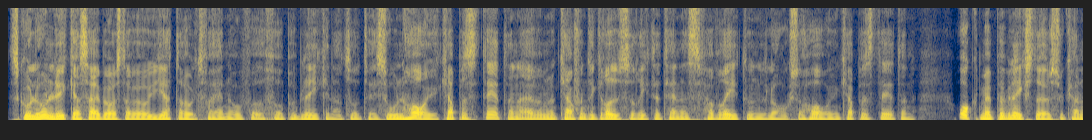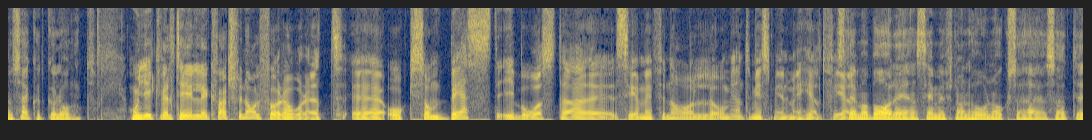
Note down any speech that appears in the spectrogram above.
skulle hon lyckas här i Båstad vore det jätteroligt för henne och för, för publiken naturligtvis. Så hon har ju kapaciteten, även om kanske inte grus är riktigt hennes favoritunderlag så har hon kapaciteten. Och med publikstöd så kan hon säkert gå långt. Hon gick väl till kvartsfinal förra året eh, och som bäst i Båstad eh, semifinal om jag inte missminner mig helt fel. Stämmer bra det, en semifinal har hon också här. Så att, eh,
